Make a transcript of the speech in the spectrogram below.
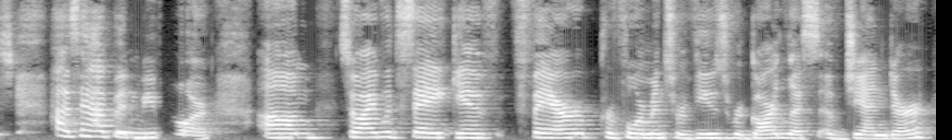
which has happened before. Um, so i would say give fair performance reviews regardless of gender.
